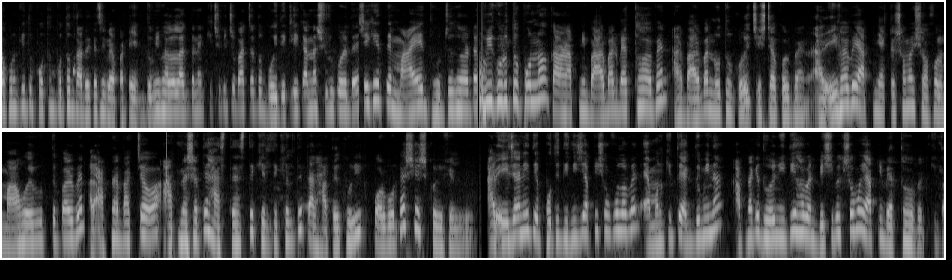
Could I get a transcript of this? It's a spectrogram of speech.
তখন কিন্তু প্রথম প্রথম তাদের কাছে ব্যাপারটা একদমই ভালো লাগবে না। কিছু কিছু বাচ্চা তো বই দেখলেই কান্না শুরু করে দেয়। সেক্ষেত্রে মায়ের ধৈর্য ধরাটা খুবই গুরুত্বপূর্ণ, কারণ আপনি বারবার ব্যর্থ হবেন আর বারবার নতুন করে চেষ্টা করবেন। আর এইভাবে আপনি একটা সময় সফল মা হয়ে উঠতে পারবেন আর আপনার বাচ্চাও আপনার সাথে হাসতে হাসতে, খেলতে খেলতে তার হাতের খড়ির পর্বটা শেষ করে ফেলবে। আর এই জানিতে প্রতিদিনই যে আপনি সফল হবেন, এমন কিন্তু একদমই না। আপনাকে ধরে নিতেই হবেন, বেশিরভাগ সময় আপনি ব্যর্থ হবেন। কিন্তু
